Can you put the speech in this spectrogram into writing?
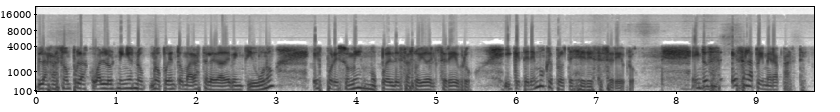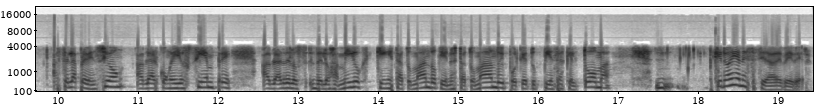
la razón por la cual los niños no, no pueden tomar hasta la edad de 21 es por eso mismo, por el desarrollo del cerebro, y que tenemos que proteger ese cerebro. Entonces, esa es la primera parte hacer la prevención, hablar con ellos siempre, hablar de los, de los amigos, quién está tomando, quién no está tomando y por qué tú piensas que él toma, que no haya necesidad de beber.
